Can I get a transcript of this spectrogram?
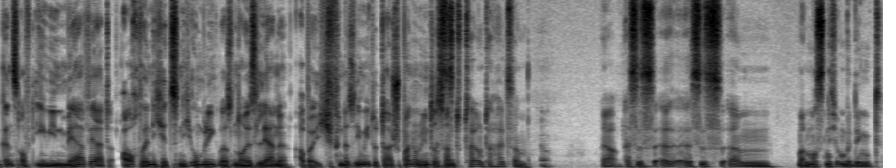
ganz oft irgendwie einen Mehrwert, auch wenn ich jetzt nicht unbedingt was Neues lerne. Aber ich finde das irgendwie total spannend und Das ist interessant. total unterhaltsam. Ja. Ja, es ist, äh, es ist, ähm, man muss nicht unbedingt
